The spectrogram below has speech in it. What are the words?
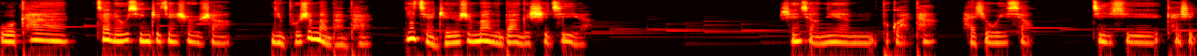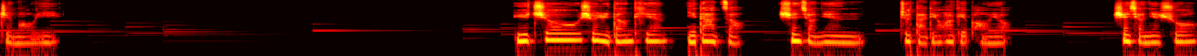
我看在流行这件事上，你不是慢半拍，你简直就是慢了半个世纪呀。沈小念不管他，还是微笑，继续开始织毛衣。余舟生日当天一大早，沈小念就打电话给朋友。沈小念说。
